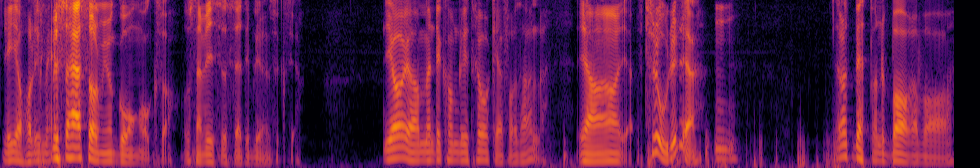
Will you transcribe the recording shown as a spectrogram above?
Jag håller med. Men så här sa de ju en gång också, och sen visade det sig att det blev en succé. Ja, ja, men det kommer bli tråkigare för oss alla. Ja, ja. tror du det? Mm. Det hade varit bättre om det bara var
